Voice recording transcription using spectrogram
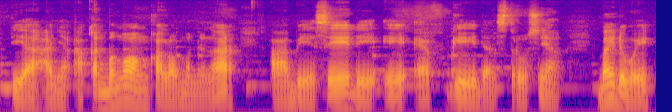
Dia hanya akan bengong kalau mendengar A, B, C, D, E, F, G, dan seterusnya. By the way,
